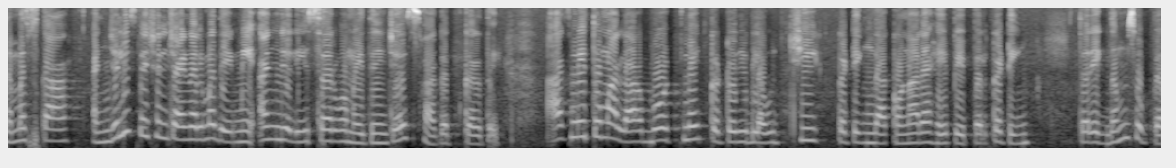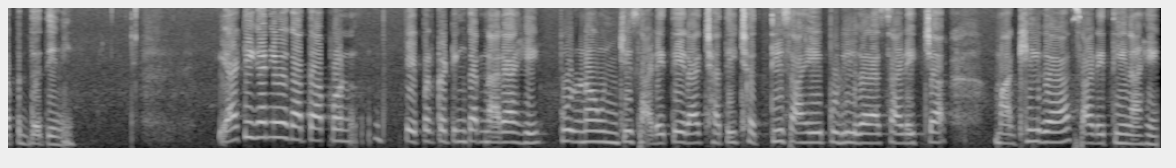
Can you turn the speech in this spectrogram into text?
नमस्कार. अंजली स्पेशल चॅनलमध्ये मी अंजली सर्व मैत्रिणींचे स्वागत करते. आज मी तुम्हाला बोटमेक कटोरी ब्लाऊजची कटिंग दाखवणार आहे पेपर कटिंग तर एकदम सोप्या पद्धतीने. या ठिकाणी बघा आता आपण पेपर कटिंग करणार आहे. पूर्ण उंची साडे तेरा छाती छत्तीस आहे. पुढील गळा साडेचार मागील गळा साडेतीन आहे.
